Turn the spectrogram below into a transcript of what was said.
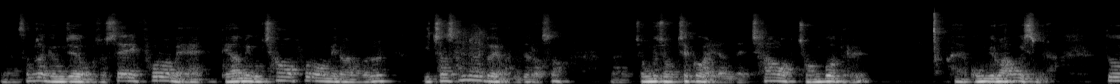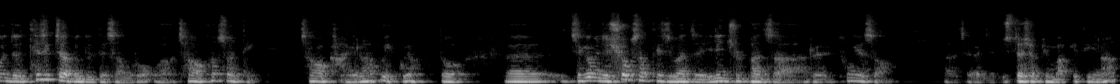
어, 삼성경제연구소 세리 포럼에 대한민국 창업 포럼이라는 것을 2003년도에 만들어서 어, 정부 정책과 관련된 창업 정보들을 어, 공유를 하고 있습니다. 또 이제 퇴직자분들 대상으로 어, 창업 컨설팅, 창업 강의를 하고 있고요. 또 어, 지금 이제 휴업 상태지만 이제 1인 출판사를 통해서 어, 제가 이제 미스터 쇼핑 마케팅이나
